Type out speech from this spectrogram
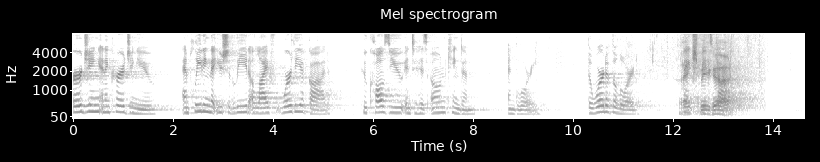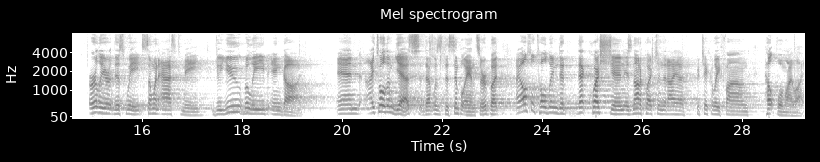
urging and encouraging you, and pleading that you should lead a life worthy of God, who calls you into his own kingdom and glory. The word of the Lord. Thanks, be to God. Earlier this week, someone asked me, Do you believe in God? And I told him yes, that was the simple answer, but I also told him that that question is not a question that I have particularly found helpful in my life.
